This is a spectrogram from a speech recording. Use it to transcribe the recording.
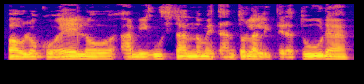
Paulo Coelho, a mí gustándome tanto la literatura,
